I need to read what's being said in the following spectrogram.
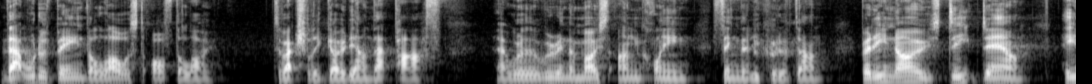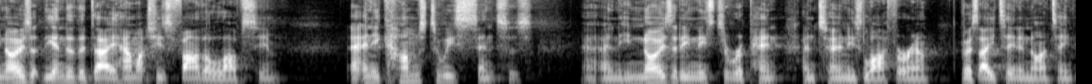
that would have been the lowest of the low to actually go down that path. Uh, we're, we're in the most unclean thing that he could have done. But he knows deep down, he knows at the end of the day how much his father loves him. And he comes to his senses and he knows that he needs to repent and turn his life around. Verse 18 and 19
